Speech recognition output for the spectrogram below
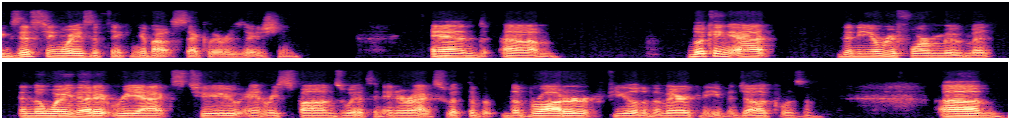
existing ways of thinking about secularization. And um, looking at the neo reform movement and the way that it reacts to and responds with and interacts with the, the broader field of American evangelicalism. Um,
